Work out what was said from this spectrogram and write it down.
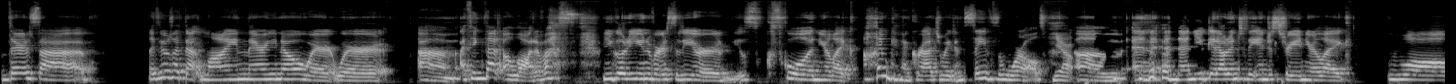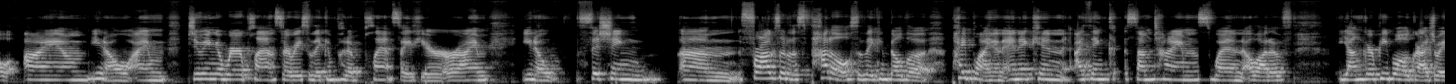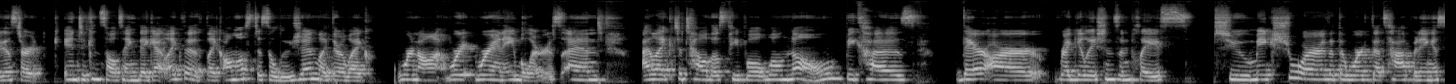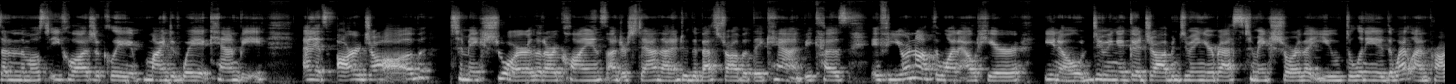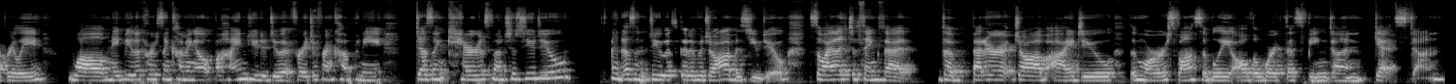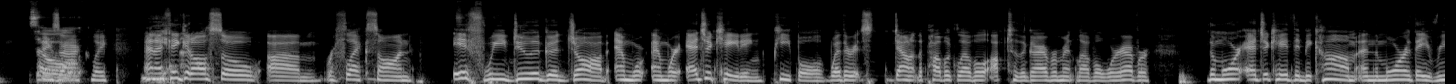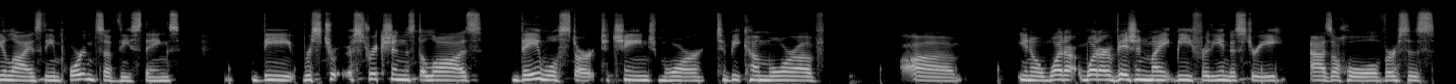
there's a, like, there's like that line there, you know, where, where um, I think that a lot of us, you go to university or school and you're like, I'm going to graduate and save the world. Yeah. Um, and, and then you get out into the industry and you're like, well, I am, you know, I'm doing a rare plant survey so they can put a plant site here, or I'm, you know, fishing um, frogs out of this puddle so they can build a pipeline. And, and it can, I think sometimes when a lot of younger people graduate and start into consulting, they get like the, like almost disillusioned. Like they're like, we're not we're, we're enablers and i like to tell those people well no because there are regulations in place to make sure that the work that's happening is done in the most ecologically minded way it can be. And it's our job to make sure that our clients understand that and do the best job that they can. Because if you're not the one out here, you know, doing a good job and doing your best to make sure that you've delineated the wetland properly, while maybe the person coming out behind you to do it for a different company doesn't care as much as you do and doesn't do as good of a job as you do. So I like to think that the better job I do, the more responsibly all the work that's being done gets done. So exactly, and yeah. I think it also um, reflects on if we do a good job and we're and we're educating people, whether it's down at the public level, up to the government level, wherever, the more educated they become, and the more they realize the importance of these things, the restri- restrictions, the laws, they will start to change more to become more of uh, you know what our, what our vision might be for the industry as a whole versus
